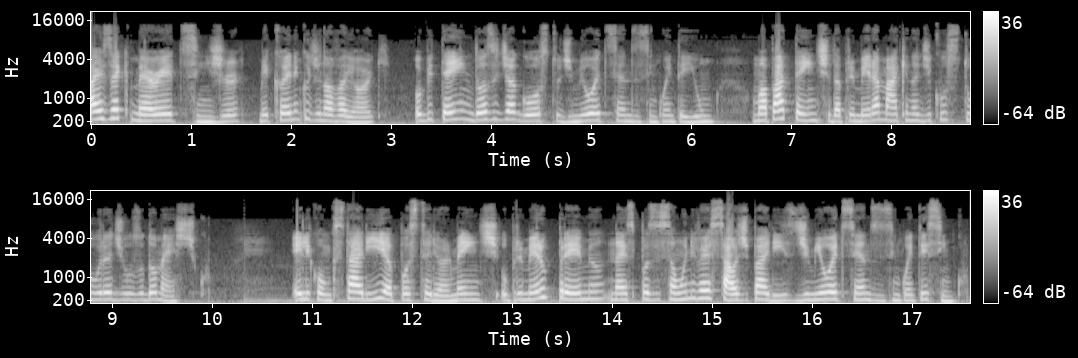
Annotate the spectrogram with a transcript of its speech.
Isaac Merritt Singer, mecânico de Nova York, obtém em 12 de agosto de 1851 uma patente da primeira máquina de costura de uso doméstico. Ele conquistaria, posteriormente, o primeiro prêmio na Exposição Universal de Paris de 1855.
